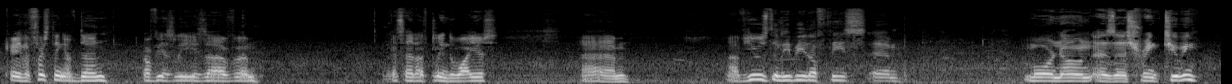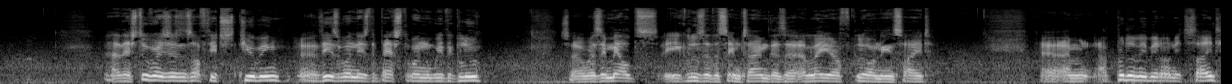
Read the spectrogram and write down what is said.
Okay the first thing I've done obviously is I've um, like I said I've cleaned the wires. Um, I've used a little bit of this um, more known as a shrink tubing. Uh, there's two versions of this tubing. Uh, this one is the best one with the glue so as it melts it glues at the same time there's a, a layer of glue on the inside. Uh, I put a little bit on each side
